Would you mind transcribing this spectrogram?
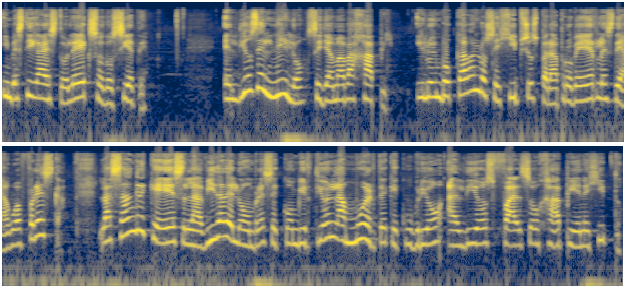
Investiga esto, lee Éxodo 7. El dios del Nilo se llamaba Hapi y lo invocaban los egipcios para proveerles de agua fresca. La sangre que es la vida del hombre se convirtió en la muerte que cubrió al dios falso Hapi en Egipto.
